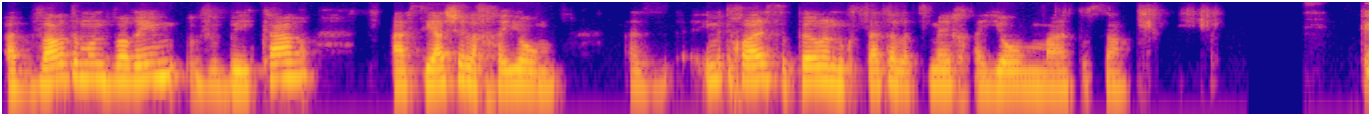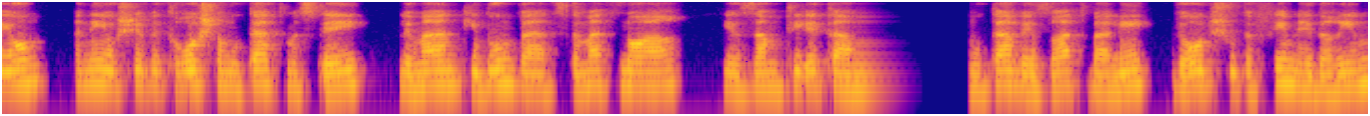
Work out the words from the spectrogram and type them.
עברת המון דברים, ובעיקר העשייה שלך היום. אז אם את יכולה לספר לנו קצת על עצמך היום, מה את עושה. כיום אני יושבת ראש עמותת מסעי למען קידום והעצמת נוער, יזמתי את העמותה בעזרת בעלי ועוד שותפים נהדרים,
